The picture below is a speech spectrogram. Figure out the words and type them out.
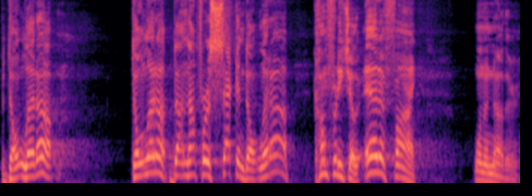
but don't let up. Don't let up. Not for a second, don't let up. Comfort each other, edify one another.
